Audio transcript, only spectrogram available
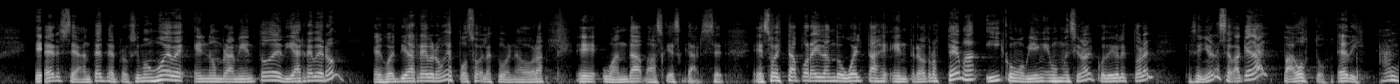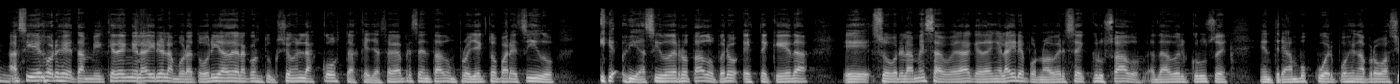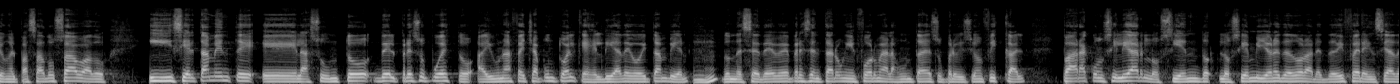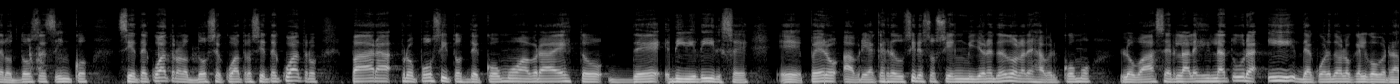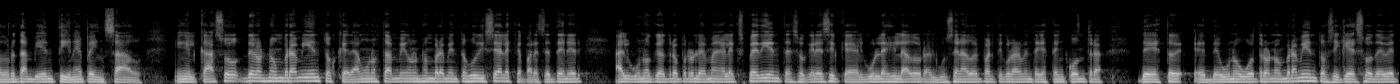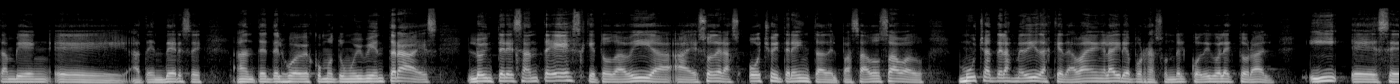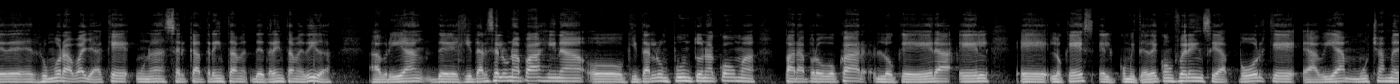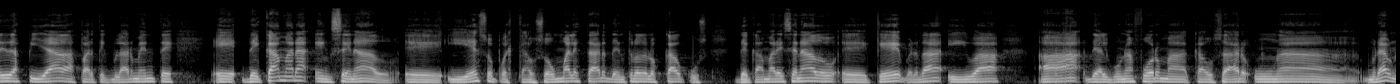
antes del próximo jueves, el nombramiento de Díaz Reverón. El juez Díaz Reverón, esposo de la gobernadora eh, Wanda Vázquez Garcet. Eso está por ahí dando vueltas, entre otros temas, y como bien hemos mencionado, el Código Electoral, que señores, se va a quedar para agosto. Eddie. Así es, Jorge. También queda en el aire la moratoria de la construcción en las costas, que ya se había presentado un proyecto parecido y, ha sido derrotado, pero este queda eh, sobre la mesa, ¿verdad? Queda en el aire por no haberse cruzado, dado el cruce entre ambos cuerpos en aprobación el pasado sábado. Y ciertamente eh, el asunto del presupuesto, hay una fecha puntual, que es el día de hoy también, donde se debe presentar un informe a la Junta de Supervisión Fiscal para conciliar los 100, los 100 millones de dólares de diferencia de los 12.574 a los 12.474 para propósitos de cómo habrá esto de dividirse, eh, pero habría que reducir esos 100 millones de dólares a ver cómo lo va a hacer la legislatura y de acuerdo a lo que el gobernador también tiene pensado. En el caso de los nombramientos, quedan unos también unos nombramientos judiciales que parece tener alguno que otro problema en el expediente. Eso quiere decir que hay algún legislador, algún senador particularmente que está en contra de esto, eh, de uno u otro nombramiento. Así que eso debe también eh, atenderse antes del jueves, como tú muy bien traes. Lo interesante es que todavía a eso de las 8 y 30 del pasado sábado, muchas de las medidas quedaban en el aire por razón del código electoral y eh, se rumoraba ya que una cerca 30, de 30 medidas habrían de quitársele una página o quitarle un punto, una coma para provocar lo que era el, eh, lo que es el comité de conferencia, porque había muchas medidas pilladas, particularmente eh, de Cámara en Senado, y eso pues causó un malestar dentro de los caucus de Cámara y Senado que, ¿verdad?, iba a de alguna forma causar una, una,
